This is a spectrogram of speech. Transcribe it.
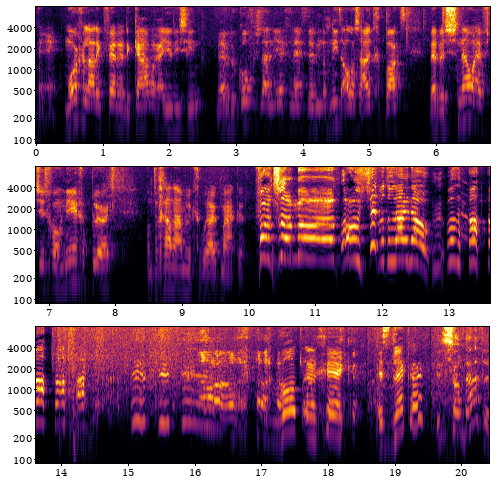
Morgen laat ik verder de kamer aan jullie zien. We hebben de koffers daar neergelegd. We hebben nog niet alles uitgepakt. We hebben snel eventjes gewoon neergepleurd. Want we gaan namelijk gebruik maken van het zwembad! Oh shit, wat doe hij nou? Wat? Wat een gek. Is het lekker? Dit is zout water.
